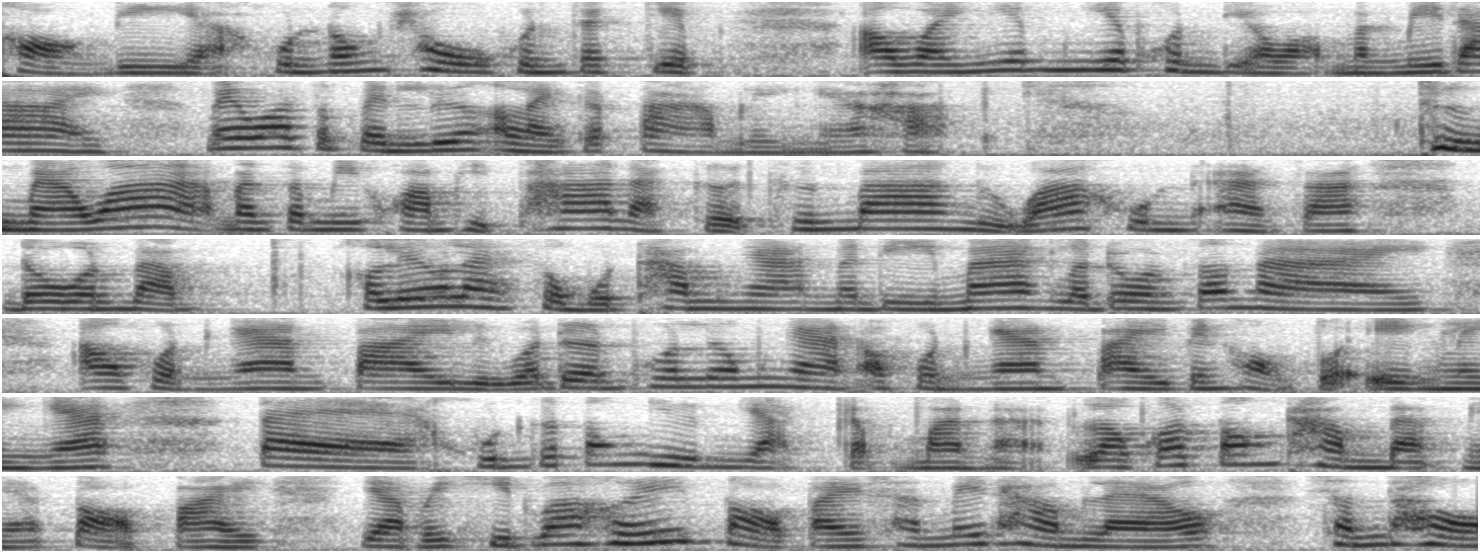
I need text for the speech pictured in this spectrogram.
ของดีอะคุณต้องโชว์ คุณจะเก็บเอาไว้เงียบๆคนเดียวอะมันไม่ได้ ไม่ว่าจะเป็นเรื่องอะไรก็ตามอะไรเงี้ยค่ะถึงแม้ว่ามันจะมีความผิดพลาดอะเกิดขึ้นบ้าง หรือว่าคุณอาจจะโดนแบบ เขาเรียกอะไรสมมติทำงานมาดีมาก แล้วโดนเจ้านาย เอาผลงานไป หรือว่าเดินเพื่อนร่วมงานเอาผลงานไปเป็นของตัวเองอะไรเงี้ย แต่คุณก็ต้องยืนหยัดกับมันอะเราก็ต้องทำแบบเนี้ยต่อไป อย่าไปคิดว่าเฮ้ยต่อไปฉันไม่ทำแล้ว ฉันท้อ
